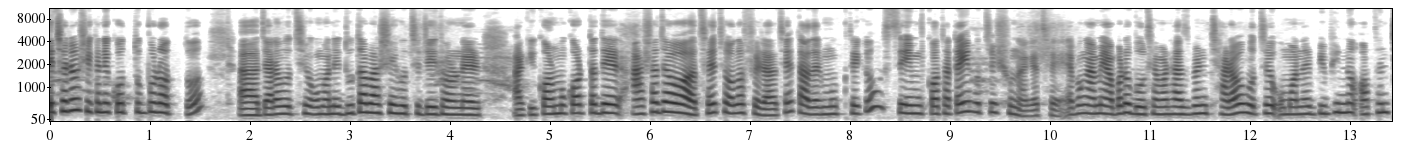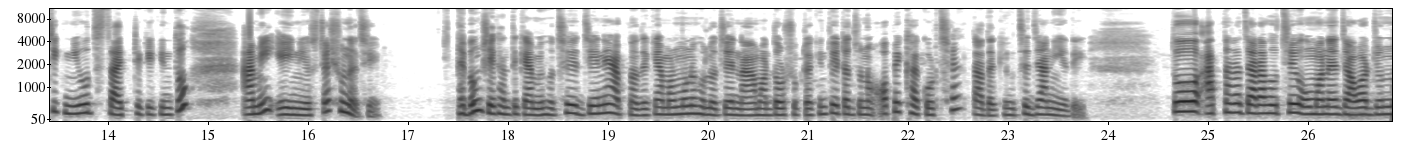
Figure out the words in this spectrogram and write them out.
এছাড়াও সেখানে কর্তব্যরত যারা হচ্ছে ওমানে দূতাবাসে হচ্ছে যেই ধরনের আর কি কর্মকর্তাদের আসা যাওয়া আছে, চলাফেরা আছে, তাদের থেকেও সেম কথাটাই হচ্ছে শোনা গেছে। এবং আমি আবারও বলছি আমার হাজব্যান্ড ছাড়াও হচ্ছে ওমানের বিভিন্ন অথেন্টিক নিউজ সাইট থেকে কিন্তু আমি এই নিউজটা শুনেছি। এবং সেখান থেকে আমি হচ্ছে জেনে আপনাদেরকে আমার মনে হলো যে না আমার দর্শকরা কিন্তু এটার জন্য অপেক্ষা করছে তাদেরকে হচ্ছে জানিয়ে দেই। তো আপনারা যারা হচ্ছে ওমানে যাওয়ার জন্য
